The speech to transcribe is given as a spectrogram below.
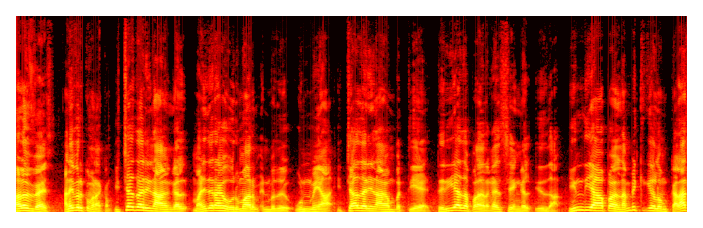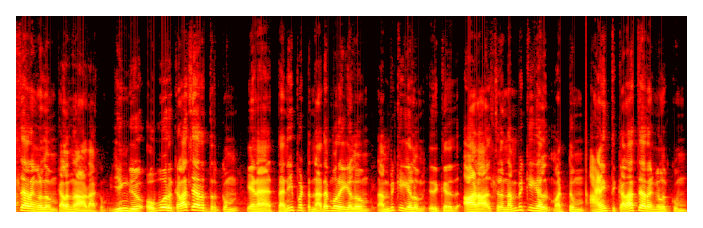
ஹலோ வேஸ் அனைவருக்கும் வணக்கம். இச்சாதாரி நாகங்கள் மனிதராக உருமாறும் என்பது உண்மையா? இச்சாதாரி நாகம் பற்றிய தெரியாத பல ரகசியங்கள் இதுதான். இந்தியா பல நம்பிக்கைகளும் கலாச்சாரங்களும் கலந்த நாடாகும். இங்கு ஒவ்வொரு கலாச்சாரத்திற்கும் என தனிப்பட்ட நடைமுறைகளும் நம்பிக்கைகளும் இருக்கிறது. ஆனால் சில நம்பிக்கைகள் மட்டும் அனைத்து கலாச்சாரங்களுக்கும்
